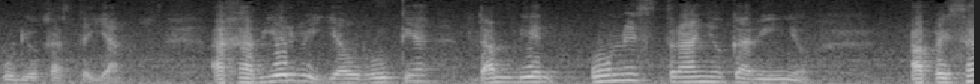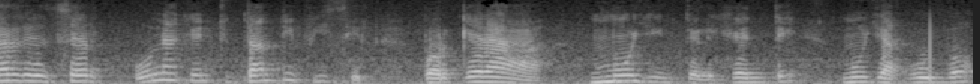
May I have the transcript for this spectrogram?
Julio Castellanos. A Javier Villaurrutia también un extraño cariño, a pesar de ser una gente tan difícil, porque era muy inteligente, muy agudo,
